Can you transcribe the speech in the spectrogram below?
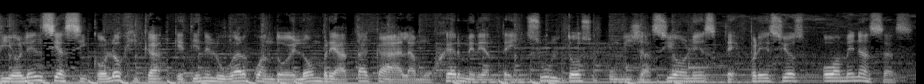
Violencia psicológica, que tiene lugar cuando el hombre ataca a la mujer mediante insultos, humillaciones, desprecios o amenazas.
